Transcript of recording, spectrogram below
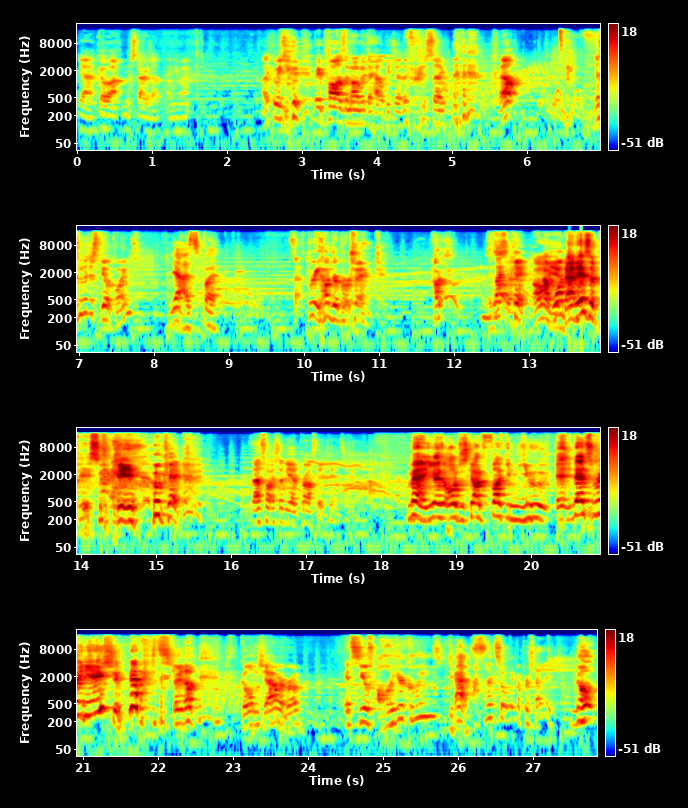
Yeah, go up and the star's up anyway. I like we do, we pause a moment to help each other for a sec. Well, doesn't it just steal coins? Yes, but It's at 300%. how do you let? Okay. Oh I yeah, want- that is a piss stream. Okay. That's why I said he had prostate cancer. Man, you guys all just got fucking you. eh, That's radiation. Straight up golden shower, bro. It steals all your coins? Yes. thought it stole like a percentage. No,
